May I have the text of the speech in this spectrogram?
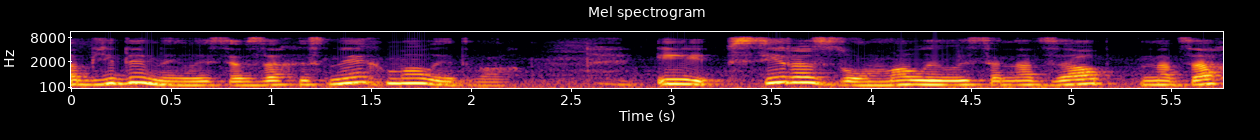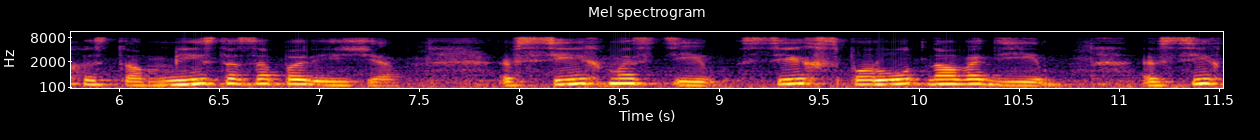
об'єднилися в захисних молитвах. І всі разом молилися над захистом міста Запоріжжя, всіх мостів, всіх споруд на воді, всіх,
